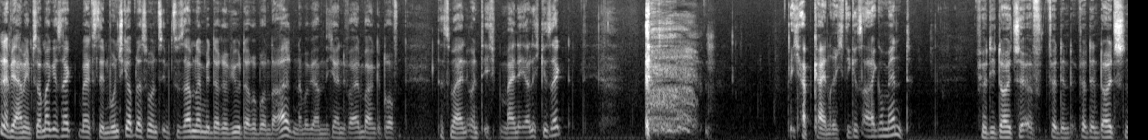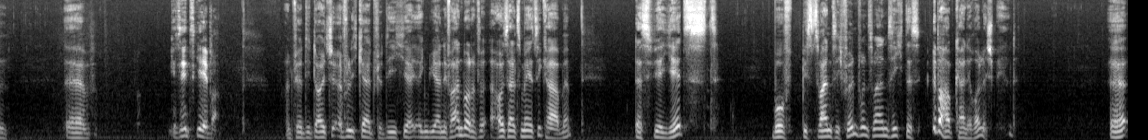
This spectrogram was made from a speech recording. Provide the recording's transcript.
Wir haben im Sommer gesagt, weil es den Wunsch gab, dass wir uns im Zusammenhang mit der Review darüber unterhalten, aber wir haben nicht eine Vereinbarung getroffen. Das war ein, und ich meine ehrlich gesagt, Ich habe kein richtiges Argument für, die deutsche, für, den, für den deutschen äh, Gesetzgeber und für die deutsche Öffentlichkeit, für die ich ja irgendwie eine Verantwortung haushaltsmäßig habe, dass wir jetzt, wo bis 2025 das überhaupt keine Rolle spielt, äh,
